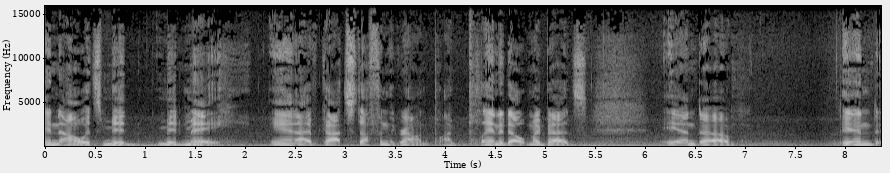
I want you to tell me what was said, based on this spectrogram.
and now it's mid mid May, and I've got stuff in the ground. I planted out my beds, and uh, and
